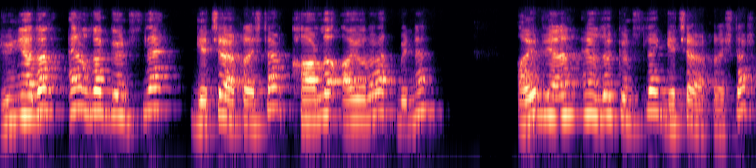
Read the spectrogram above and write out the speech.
dünyadan en uzak görüntüsüyle geçer arkadaşlar. Karlı ay olarak bilinen ayı dünyanın en uzak görüntüsüyle geçer arkadaşlar.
